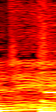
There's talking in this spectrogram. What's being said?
Really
